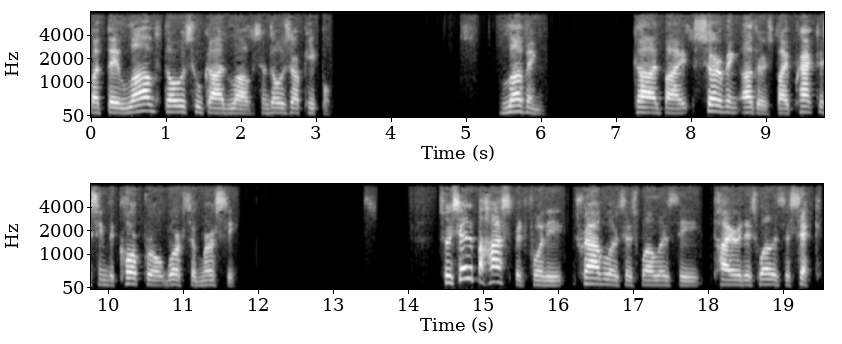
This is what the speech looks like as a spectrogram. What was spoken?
but they love those who God loves, and those are people. Loving God by serving others, by practicing the corporal works of mercy. So he set up a hospice for the travelers as well as the tired as well as the sick.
